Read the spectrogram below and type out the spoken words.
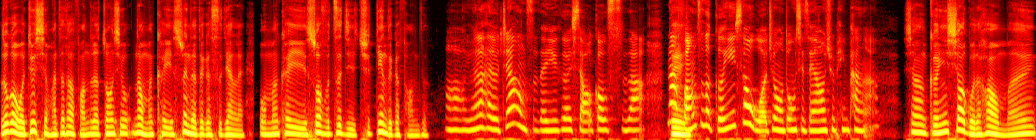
如果我就喜欢这套房子的装修，那我们可以顺着这个时间来，我们可以说服自己去订这个房子。哦，原来还有这样子的一个小构思啊！那房子的隔音效果这种东西怎样去评判啊？像隔音效果的话，我们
